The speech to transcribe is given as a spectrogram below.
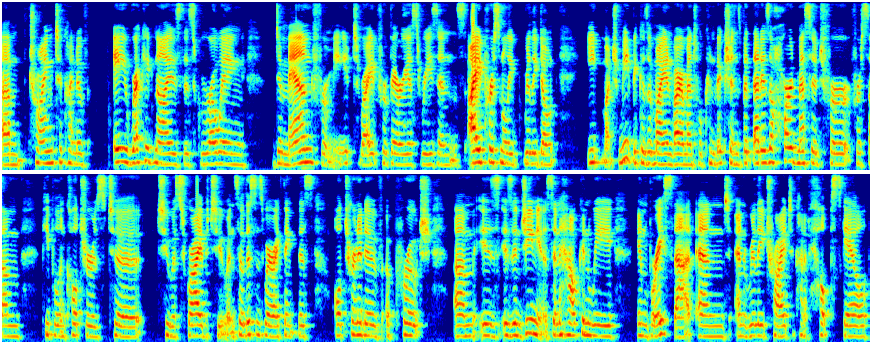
um, trying to kind of a recognize this growing demand for meat, right, for various reasons. I personally really don't eat much meat because of my environmental convictions, but that is a hard message for for some people and cultures to to ascribe to. And so this is where I think this alternative approach um, is is ingenious. And how can we embrace that and and really try to kind of help scale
